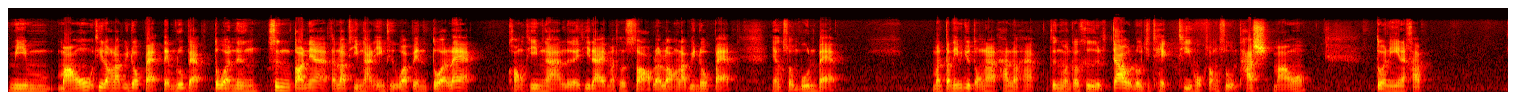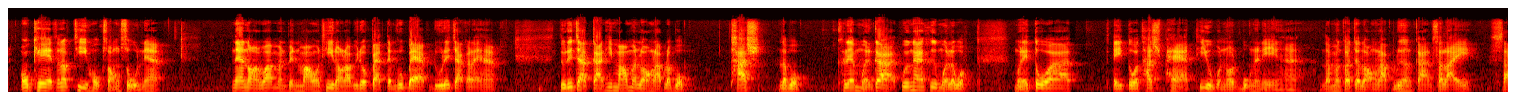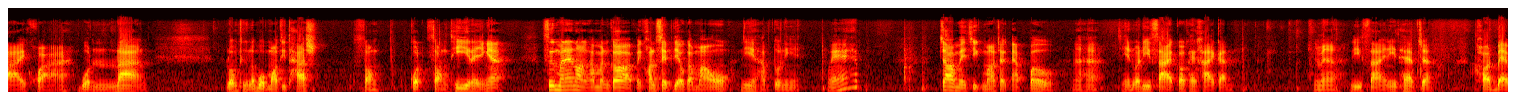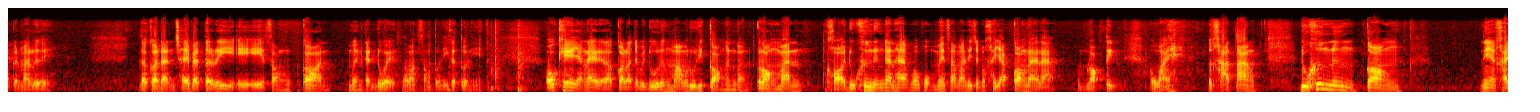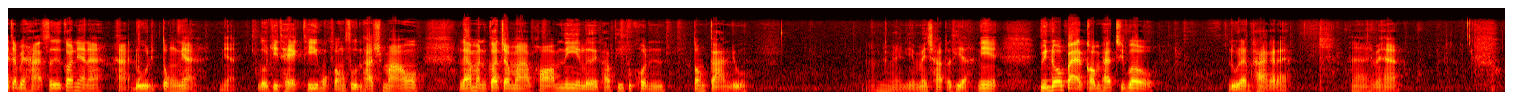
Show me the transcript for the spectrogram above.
มีเมาส์ที่รองรับ Windows 8 เต็มรูปแบบตัวหนึ่ง ซึ่งตอนเนี้ยสำหรับทีมงานเองถือว่าเป็นตัวแรกของทีมงานเลยที่ได้มาทดสอบแล้วรองรับ Windows 8 อย่างสมบูรณ์แบบ มันตอนนี้มันอยู่ตรงหน้าท่านแล้วฮะ ซึ่งมันก็คือเจ้า Logitech T620 Touch Mouse ตัวนี้นะครับ โอเคสำหรับ T620 เนี่ย แน่นอนว่ามันเป็นเมาส์ที่รองรับ Windows 8 เต็มรูปแบบดูได้จากอะไรฮะ ดูได้จากการที่เมาส์มันรองรับระบบ Touch ระบบเขาเรียกเหมือนกับพูดง่ายคือเหมือนระบบ เหมือนไอตัวไอตัวทัชแพดที่อยู่บนโน้ตบุ๊กนั่นเองฮะ แล้วมันก็จะรองรับเรื่องการสไลด์ซ้ายขวาบนล่าง รวมถึงระบบมัลติทัชสองกด 2 ทีอะไรอย่างเงี้ย ซึ่งมันแน่นอนครับมันก็เป็นคอนเซปต์เดียวกับเมาส์นี่ครับตัวนี้แวบเจ้า Magic Mouse จาก Apple นะฮะ เห็นว่าดีไซน์ก็คล้ายๆกัน เห็นไหมฮะ ดีไซน์นี่แทบจะ ถอดแบบกันมาเลย แล้วก็ดันใช้แบตเตอรี่ AA 2 ก้อนเหมือนกันด้วย ระหว่าง 2 ตัวนี้กับตัวนี้ โอเค อย่างแรกเดี๋ยวเราก่อนเราจะไปดูเรื่องเมาส์มาดูที่กล่องกันก่อน กล่องมันขอดูครึ่งนึงกันฮะเพราะผมไม่สามารถที่จะขยับกล้องได้แล้วผมล็อกติดเอาไว้ก็ขาตั้ง ดูครึ่งหนึ่งกล่อง เนี่ยใครจะไปหาซื้อก็เนี่ยนะ หาดูตรงเนี้ยเนี่ย Logitech T620 Touch Mouse แล้วมันก็จะมาพร้อมนี่เลยครับที่ทุกคนต้องการอยู่ ยังไงดีไม่ชัดแล้วเทียนี่ Windows 8 compatible ดูด้านข้างกันนะอ่าเห็นไหมฮะ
